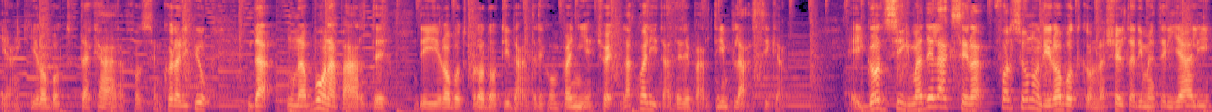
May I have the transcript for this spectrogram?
e anche i robot Takara, forse ancora di più, da una buona parte dei robot prodotti da altre compagnie, cioè la qualità delle parti in plastica. E il God Sigma Deluxe era forse uno dei robot con la scelta di materiali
